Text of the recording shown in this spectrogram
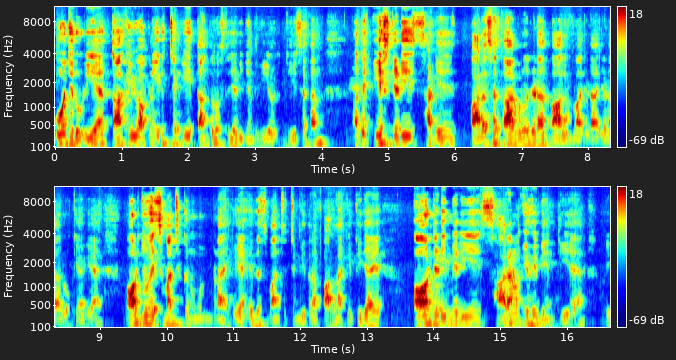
ਉਹ ਜ਼ਰੂਰੀ ਹੈ ਤਾਂ ਕਿ ਉਹ ਆਪਣੀ ਇੱਕ ਚੰਗੀ ਤੰਦਰੁਸਤ ਜਿਹੜੀ ਜ਼ਿੰਦਗੀ ਉਹ ਜੀ ਸਕਣ ਅਤੇ ਇਸ ਜਿਹੜੀ ਸਾਡੀ ਭਾਰਤ ਸਰਕਾਰ ਵੱਲੋਂ ਜਿਹੜਾ ਬਾਲ ਵਿਵਾਹ ਜਿਹੜਾ ਜਿਹੜਾ ਰੋਕਿਆ ਗਿਆ ਔਰ ਜੋ ਇਸ ਸੰਬੰਧ 'ਚ ਕਾਨੂੰਨ ਬਣਾਏ ਗਏ ਇਹਦੇ ਸੰਬੰਧ 'ਚ ਚੰਗੀ ਤਰ੍ਹਾਂ ਪਾਲਣਾ ਕੀਤੀ ਜਾਏ। ਔਰ ਜਿਹੜੀ ਮੇਰੀ ਸਾਰਿਆਂ ਨੂੰ ਇਹੋ ਹੀ ਬੇਨਤੀ ਹੈ ਕਿ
